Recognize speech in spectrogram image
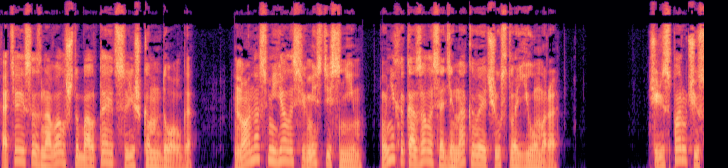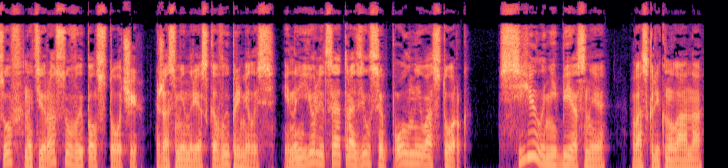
хотя и сознавал, что болтает слишком долго. Но она смеялась вместе с ним, у них оказалось одинаковое чувство юмора. Через пару часов на террасу выпал Сточи. Жасмин резко выпрямилась, и на ее лице отразился полный восторг. "Силы небесные!" воскликнула она.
